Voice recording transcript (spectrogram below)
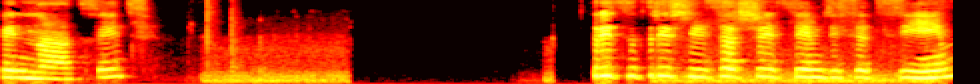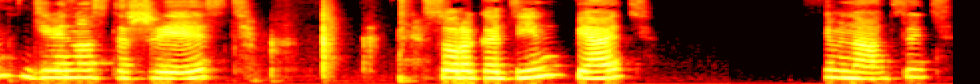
три. Восемьдесят девять. Шестьдесят восемь. Двенадцать. Девятнадцать. Одиннадцать. Пятьдесят четыре тринадцать, 33, 66, 77, 96, 41, 5, 17,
